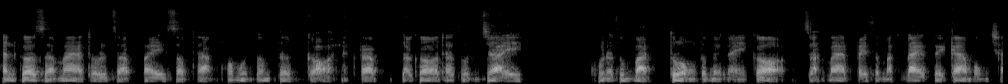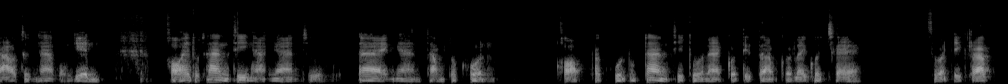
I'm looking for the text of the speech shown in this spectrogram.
ท่านก็สามารถโทรศัพท์ไปสอบถามข้อมูลเพิ่มเติมก่อนนะครับ แล้วก็ถ้าสนใจคุณสมบัติตรงตำแหน่งไหนก็สามารถไปสมัครได้แต่9โมงเช้าถึง5โมงเย็น ขอให้ทุกท่านที่หางานอยู่ได้งานทำทุกคน ขอบพระคุณทุกท่านที่กรุณากดติดตามกดไลค์กดแชร์ สวัสดีครับ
